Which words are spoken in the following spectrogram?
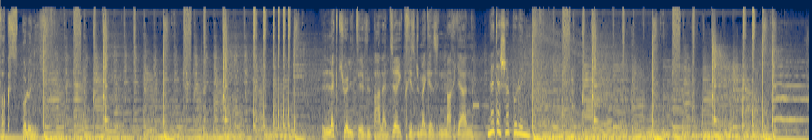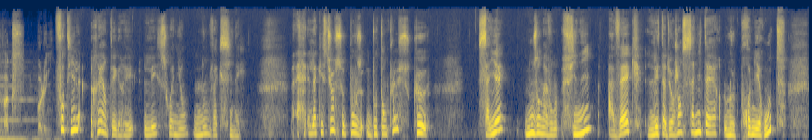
Vox Polony. L'actualité vue par la directrice du magazine Marianne, Natacha Polony. Vox Polony. Faut-il réintégrer les soignants non vaccinés? La question se pose d'autant plus que, ça y est, nous en avons fini avec l'état d'urgence sanitaire. Le 1er août,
